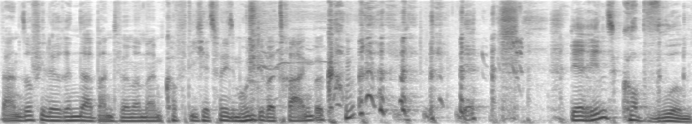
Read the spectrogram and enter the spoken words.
waren so viele Rinderbandwürmer in meinem Kopf, die ich jetzt von diesem Hund übertragen bekomme. Der Rindskopfwurm.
